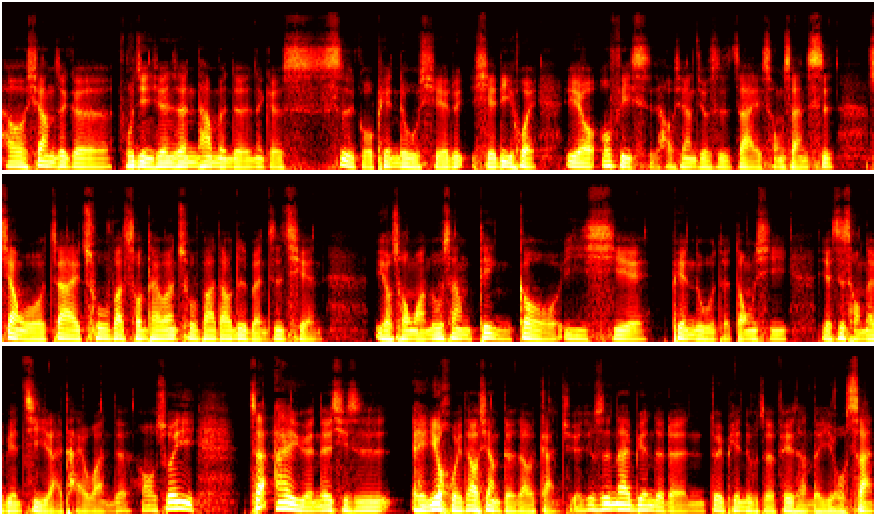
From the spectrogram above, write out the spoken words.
还有像这个福井先生他们的那个四国片路协力协力会，也有 office，好像就是在松山市。像我在出发从台湾出发到日本之前，有从网络上订购一些片路的东西，也是从那边寄来台湾的。哦，所以在爱媛呢，其实哎，又回到像得到感觉，就是那边的人对片路者非常的友善。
